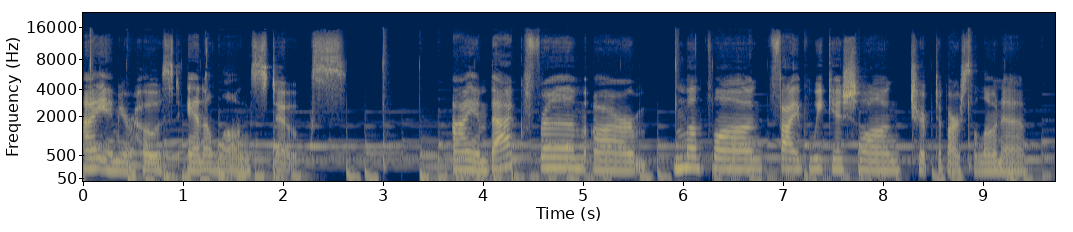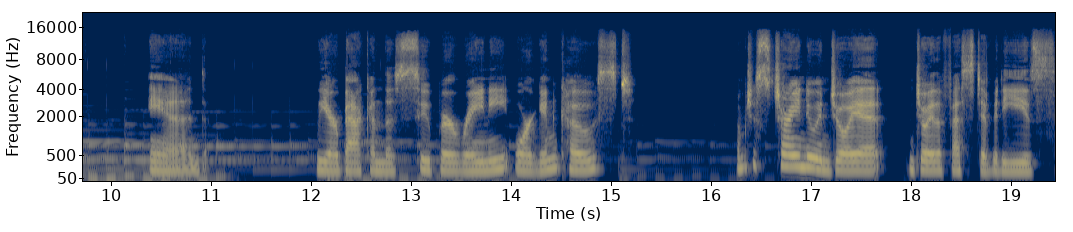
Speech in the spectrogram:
I am your host, Anna Long Stokes. I am back from our month long, five weekish long trip to Barcelona, and we are back on the super rainy Oregon coast. I'm just trying to enjoy it, enjoy the festivities.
